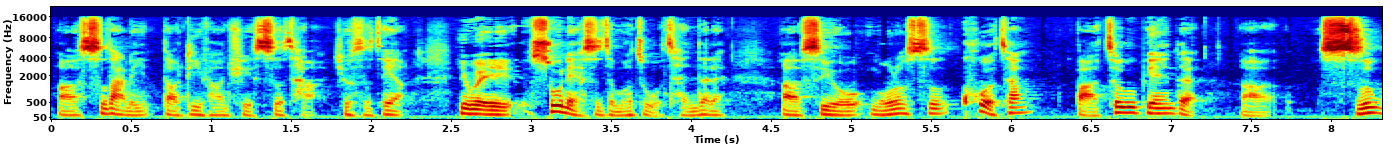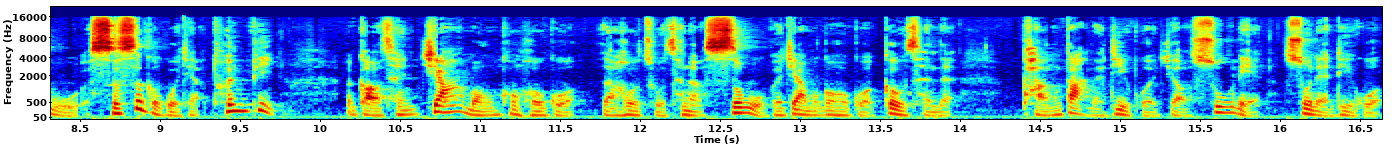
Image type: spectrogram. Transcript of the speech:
啊，斯大林到地方去视察就是这样。因为苏联是怎么组成的呢？啊，是由俄罗斯扩张，把周边的啊十五、十四个国家吞并，搞成加盟共和国，然后组成了十五个加盟共和国构成的庞大的帝国，叫苏联。苏联帝国。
